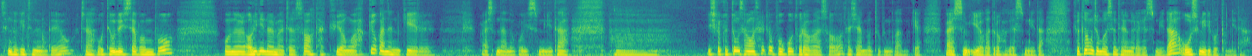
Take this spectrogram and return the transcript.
생각이 드는데요. 자, 오태훈의 시사본부 오늘 어린이날 맞아서 다큐 영화 학교 가는 기회를 말씀 나누고 있습니다. 어, 이 시각 교통 상황 살펴보고 돌아와서 다시 한번 두 분과 함께 말씀 이어가도록 하겠습니다. 교통정보센터 연결하겠습니다. 오수미 리포터입니다.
